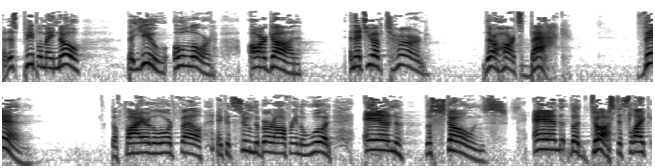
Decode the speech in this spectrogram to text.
Now, this people may know that you, O Lord, are God, and that you have turned their hearts back. Then the fire of the Lord fell and consumed the burnt offering and the wood and the stones and the dust. It's like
